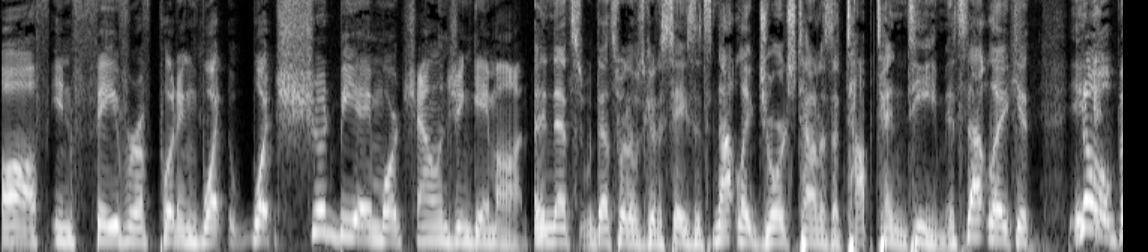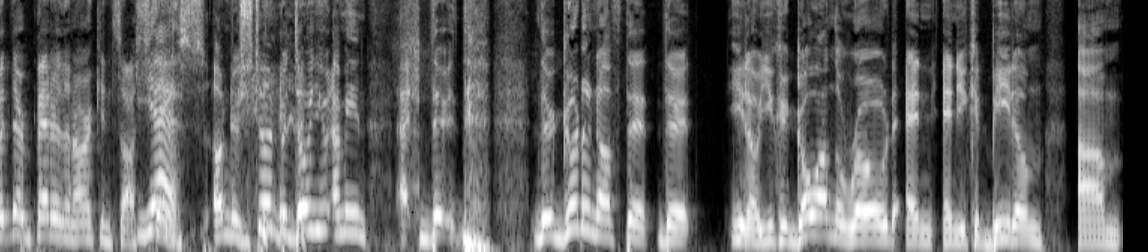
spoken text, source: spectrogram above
off in favor of putting what what should be a more challenging game on. And that's that's what I was going to say. Is it's not like Georgetown is a top ten team. It's not like it. it- No, but they're better than Arkansas State. Yes, understood. But don't you? I mean, uh, they're they're good enough that that you know you could go on the road and and you could beat them. Um,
